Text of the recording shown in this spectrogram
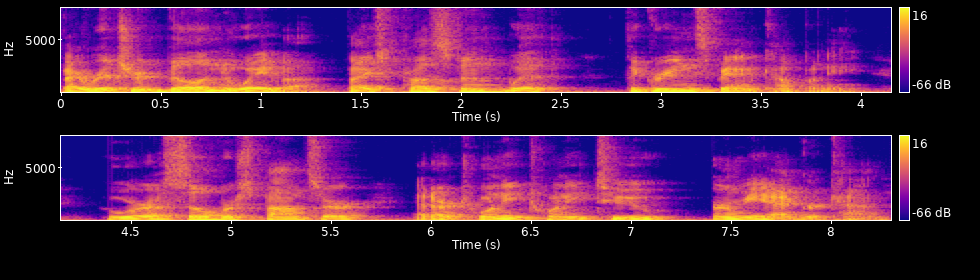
by Richard Villanueva, Vice President with the Greenspan Company, who were a silver sponsor at our 2022 IRMI AgriCon.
